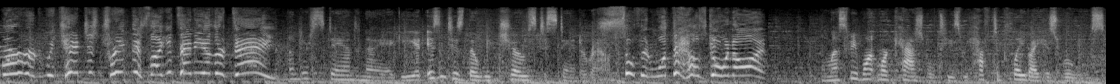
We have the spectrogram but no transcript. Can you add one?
murdered! We can't just treat this like it's any other day! Understand, Naegi. It isn't as though we chose to stand around. So then what the hell's going on? Unless we want more casualties, we have to play by his rules.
